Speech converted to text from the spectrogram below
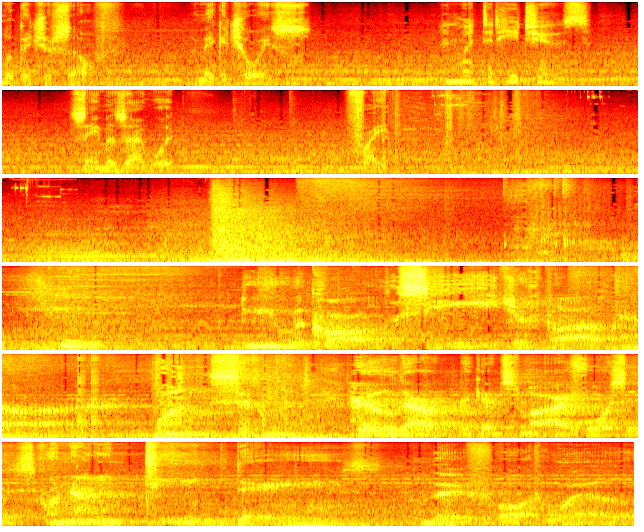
Look at yourself, make a choice, And what did he choose? same as I would. Fight. Do you recall the siege of Baltanar? One settlement held out against my forces for 19 days. They fought well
